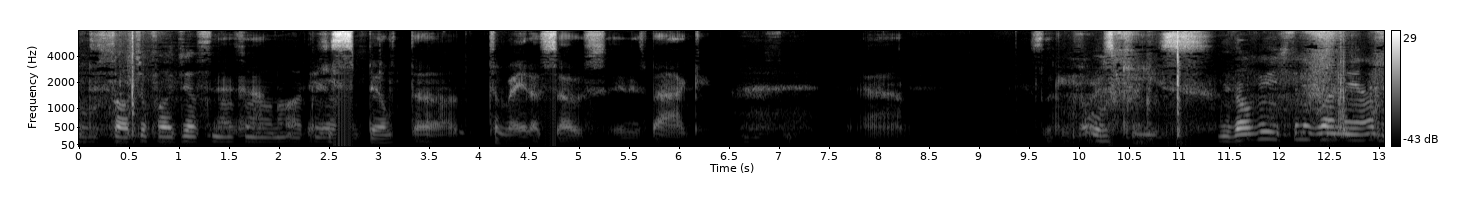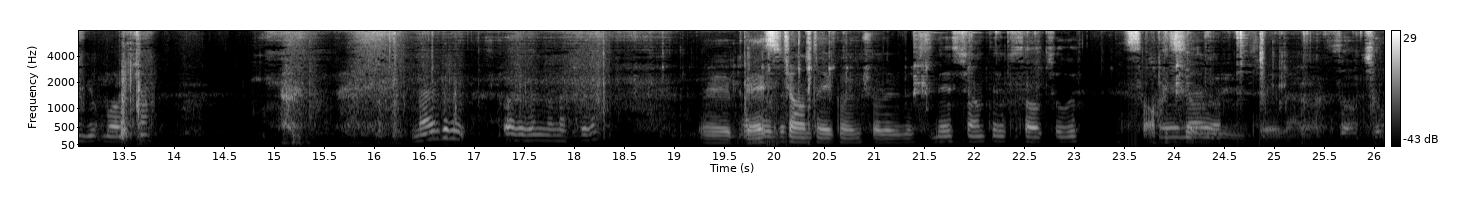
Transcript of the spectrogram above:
my salça faciasından sonra onu arkaya he spilled the tomato sauce in his bag. Um, he's looking for his keys. Ne dalga geçtiniz benimle ya bu, bu akşam? Nerede bu? Arabanın Ee, bez çantaya koymuş olabilir. Bez çanta yok salçalı. Salçalı. Salçalı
